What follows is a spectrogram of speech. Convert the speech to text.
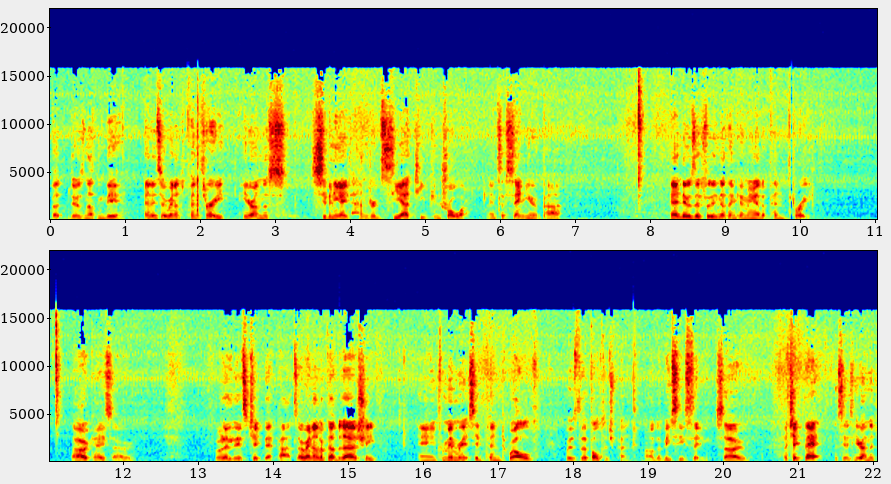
but there was nothing there. And then so we went up to pin 3, here on this 7800 CRT controller, it's a Sanyo part, and there was absolutely nothing coming out of pin 3. Oh, okay, so well, let's check that part. So when I looked up the data sheet, and from memory it said pin 12 was the voltage pin, or the VCC. So I checked that, it says here on the,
